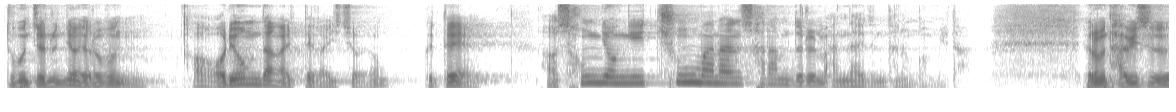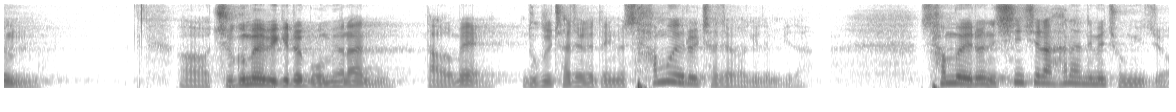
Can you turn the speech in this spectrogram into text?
두 번째는요, 여러분 어, 어려움 당할 때가 있죠. 그때 어, 성령이 충만한 사람들을 만나야 된다는 겁니다. 여러분 다윗은 어, 죽음의 위기를 모면한 다음에 누굴 찾아가게 되냐면 사무엘을 찾아가게 됩니다. 사무엘은 신실한 하나님의 종이죠.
